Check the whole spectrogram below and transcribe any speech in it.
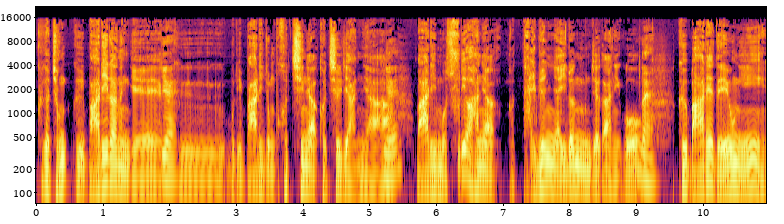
그러니까 정, 그 말이라는 게, 예. 그, 우리 말이 좀 거치냐, 거칠지 않냐, 예. 말이 뭐 수려하냐, 달변이냐, 이런 문제가 아니고, 네. 그 말의 내용이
